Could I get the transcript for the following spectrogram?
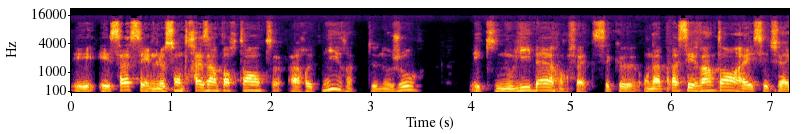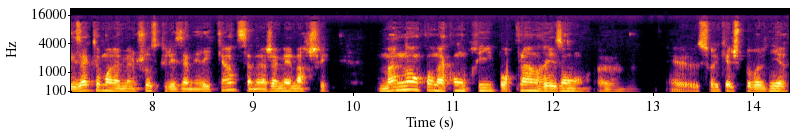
Et, et ça, c'est une leçon très importante à retenir de nos jours et qui nous libère en fait. C'est que on a passé 20 ans à essayer de faire exactement la même chose que les Américains, ça n'a jamais marché. Maintenant qu'on a compris, pour plein de raisons euh, euh, sur lesquelles je peux revenir,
